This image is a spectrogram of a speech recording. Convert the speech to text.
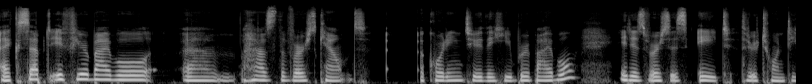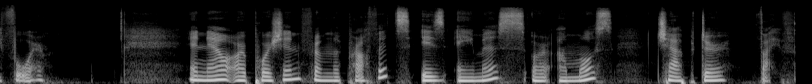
Except if your Bible um, has the verse count according to the Hebrew Bible, it is verses 8 through 24. And now our portion from the prophets is Amos or Amos chapter 5.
